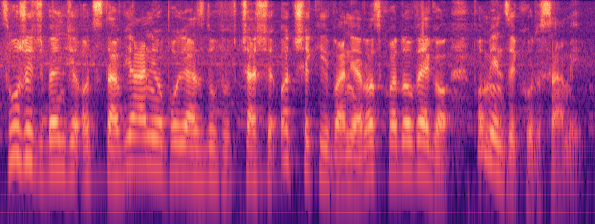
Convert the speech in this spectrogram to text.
służyć będzie odstawianiu pojazdów w czasie oczekiwania rozkładowego pomiędzy kursami.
